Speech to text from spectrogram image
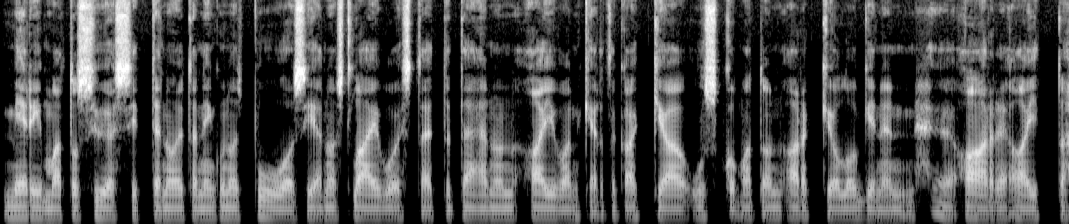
merimato syö sitten noita, niin kuin noita puuosia noista laivoista, että tämähän on aivan kerta kaikkiaan uskomaton arkeologinen aarreaitta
